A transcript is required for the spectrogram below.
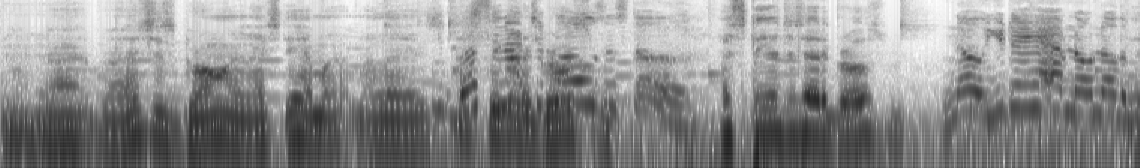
No, I'm not, bro. That's just growing. I still have my, my legs. You I still busting got out a your clothes and stuff. I still just had a grocery. No, you didn't have no another Yes,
